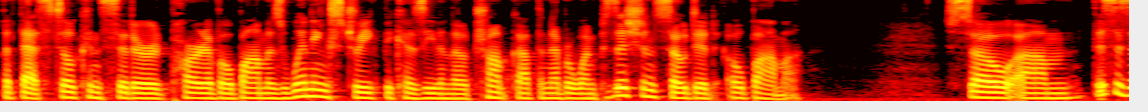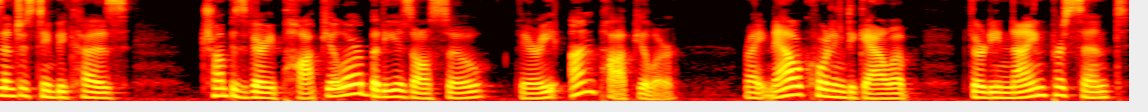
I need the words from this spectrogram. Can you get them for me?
but that's still considered part of Obama's winning streak because even though Trump got the number one position, so did Obama. So um, this is interesting because Trump is very popular, but he is also very unpopular. Right now, according to Gallup, 39%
